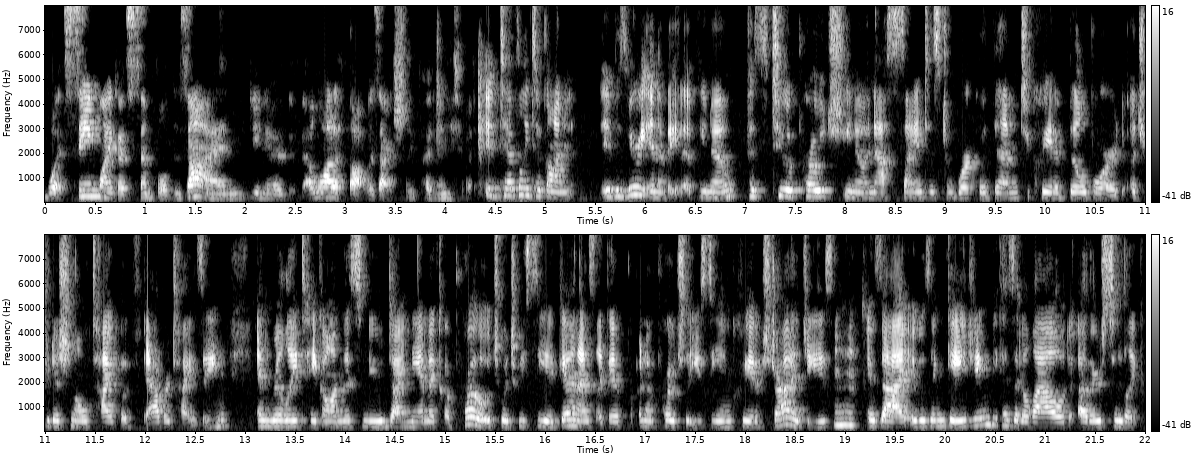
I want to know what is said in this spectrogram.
What seemed like a simple design, you know, a lot of thought was actually put into it. it definitely took on it was very innovative you know because to approach you know a nasa scientist to work with them to create a billboard a traditional type of advertising and really take on this new dynamic approach which we see again as like a, an approach that you see in creative strategies Mhm. is that it was engaging because it allowed others to like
